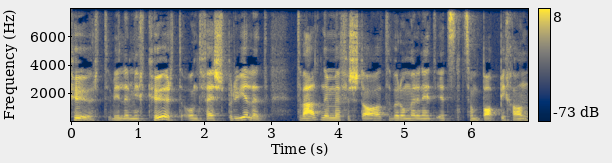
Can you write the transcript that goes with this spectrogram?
hört, weil er mich hört und fest brüllt, die Welt nicht mehr versteht, warum er nicht jetzt zum Papi kann,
